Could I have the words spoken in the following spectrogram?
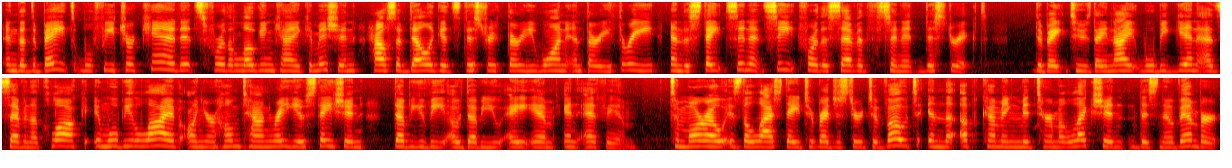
and the debate will feature candidates for the Logan County Commission, House of Delegates District 31 and 33, and the State Senate seat for the 7th Senate District. Debate Tuesday night will begin at 7 o'clock and will be live on your hometown radio station, WVOW AM and FM. Tomorrow is the last day to register to vote in the upcoming midterm election this November.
